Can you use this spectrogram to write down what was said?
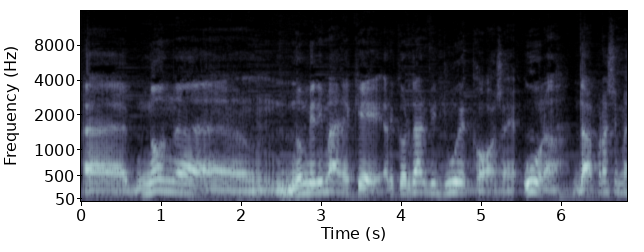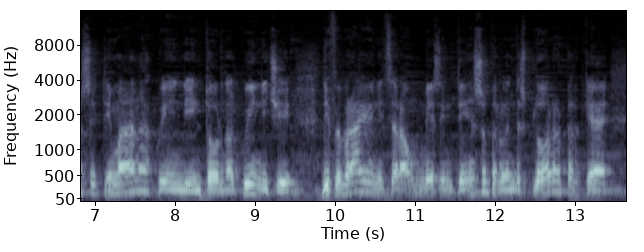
Uh, non, uh, non, mi rimane che ricordarvi due cose. Una, dalla prossima settimana, quindi intorno al 15 di febbraio, inizierà un mese intenso per Land Explorer perché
